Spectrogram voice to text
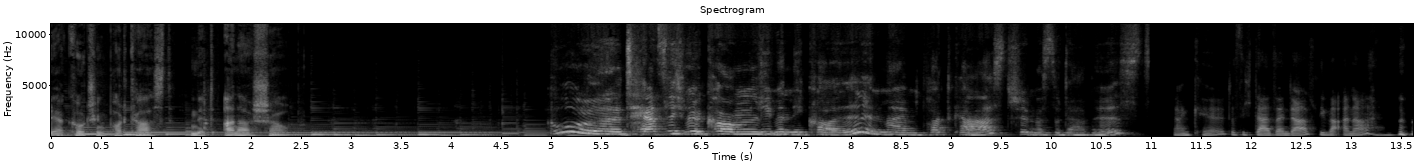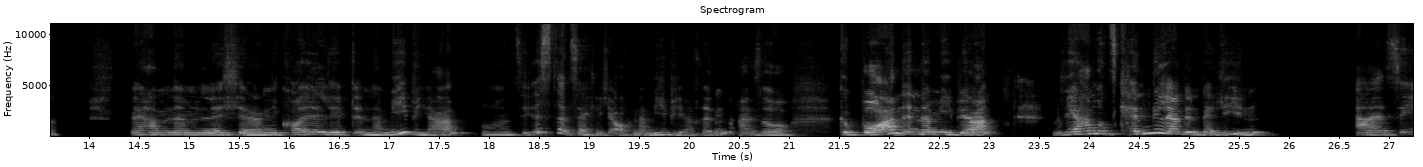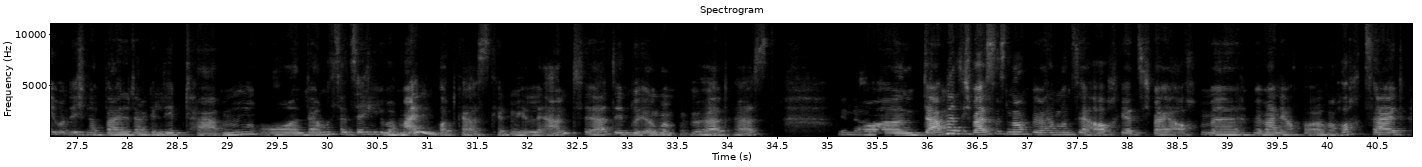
der Coaching-Podcast mit Anna Schaub. Gut, herzlich willkommen, liebe Nicole, in meinem Podcast. Schön, dass du da bist. Danke, dass ich da sein darf, liebe Anna. Wir haben nämlich, äh, Nicole lebt in Namibia und sie ist tatsächlich auch Namibierin, also geboren in Namibia. Wir haben uns kennengelernt in Berlin als sie und ich noch beide da gelebt haben. Und wir haben uns tatsächlich über meinen Podcast kennengelernt, ja, den du irgendwann mal gehört hast. Genau. Und damals, ich weiß es noch, wir haben uns ja auch jetzt, ich war ja auch, wir waren ja auch bei eurer Hochzeit.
